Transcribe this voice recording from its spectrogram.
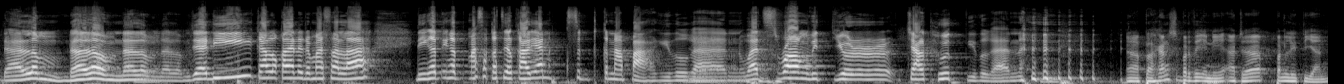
dalam, dalam, dalam, dalam. Jadi kalau kalian ada masalah, diingat-ingat masa kecil kalian kenapa gitu kan? What's wrong with your childhood gitu kan? Nah, bahkan seperti ini ada penelitian,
